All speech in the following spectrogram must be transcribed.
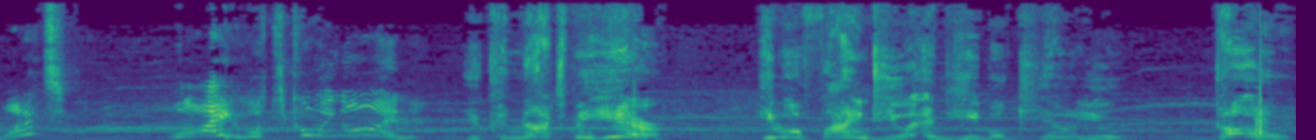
What? Why? What's going on? You cannot be here! He will find you and he will kill you. Go!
